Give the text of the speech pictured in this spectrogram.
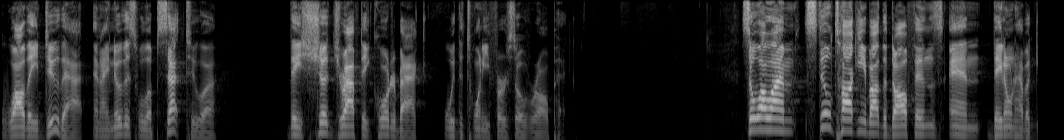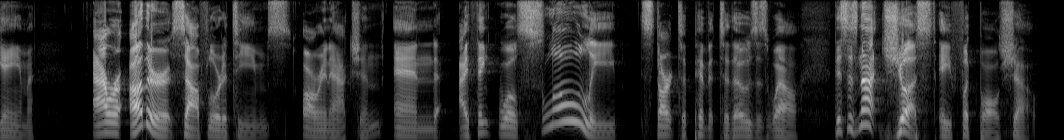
while they do that, and I know this will upset Tua, they should draft a quarterback with the 21st overall pick. So while I'm still talking about the Dolphins and they don't have a game, our other South Florida teams are in action, and I think we'll slowly start to pivot to those as well. This is not just a football show,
